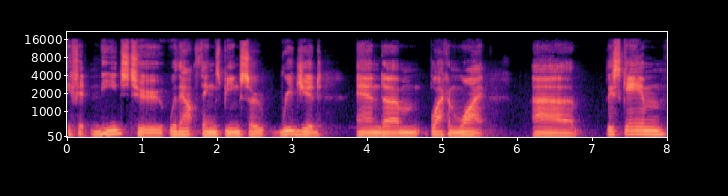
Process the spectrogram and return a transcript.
if it needs to without things being so rigid and um, black and white. Uh, this game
